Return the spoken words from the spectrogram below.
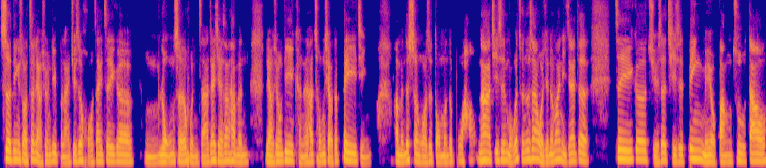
设定，说这两兄弟本来就是活在这个。嗯，龙蛇混杂，再加上他们两兄弟可能他从小的背景，他们的生活是多么的不好。那其实某个程度上，我觉得曼妮在的这一个角色其实并没有帮助到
